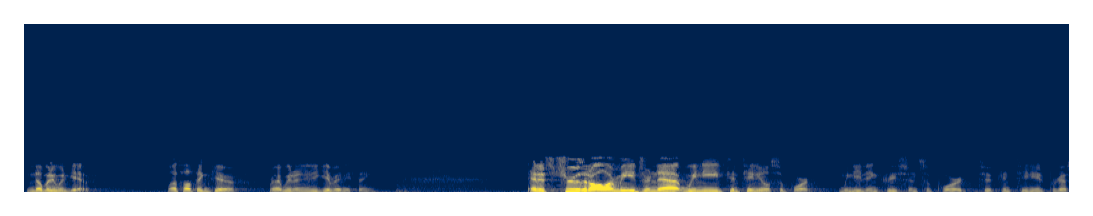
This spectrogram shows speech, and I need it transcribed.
nobody would give. Well, it's all taken care of, right? We don't need to give anything. And it's true that all our needs are met. We need continual support. We need increase in support to continue to progress.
